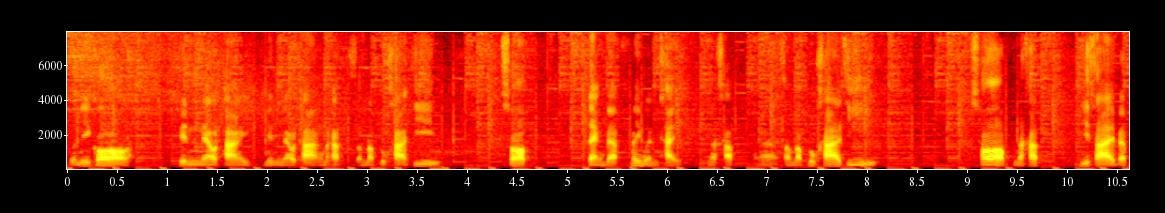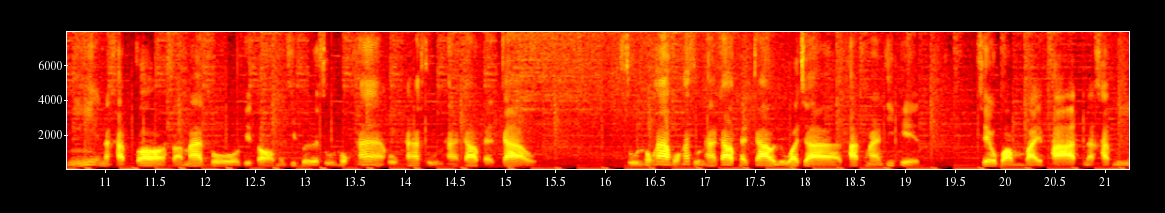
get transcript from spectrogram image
ตัวนี้ก็ เป็นแนวทางอีกหนึ่งแนวทางนะครับสำหรับลูกค้าที่ชอบแต่งแบบไม่เหมือนใครนะครับอ่าสำหรับลูกค้าที่ชอบนะครับดีไซน์แบบนี้นะครับ ก็สามารถโทรติดต่อมาที่เบอร์ 0 6 5 6 5 0 5 9 8 9 0 6 5 6 5 0 5 9 8 9 หรือว่าจะทักมาที่เพจเซลบอมบายพาร์ทนะครับ มี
